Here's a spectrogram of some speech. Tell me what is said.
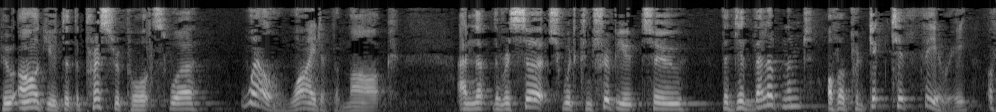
who argued that the press reports were well wide of the mark and that the research would contribute to the development of a predictive theory of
